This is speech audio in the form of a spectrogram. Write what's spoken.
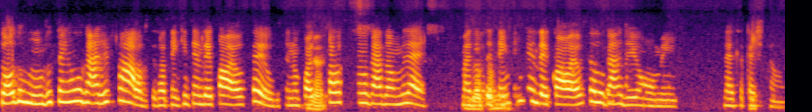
Todo mundo tem um lugar de fala, você só tem que entender qual é o seu. Você não pode é. colocar no lugar da mulher, mas Exatamente. você tem que entender qual é o seu lugar de homem nessa questão.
